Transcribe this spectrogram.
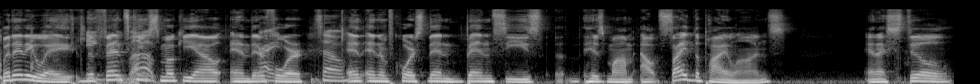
but anyway, the fence keep keeps. Smokey out, and therefore, Right. So- and and of course, then Ben sees uh, his mom outside the pylons, and I still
